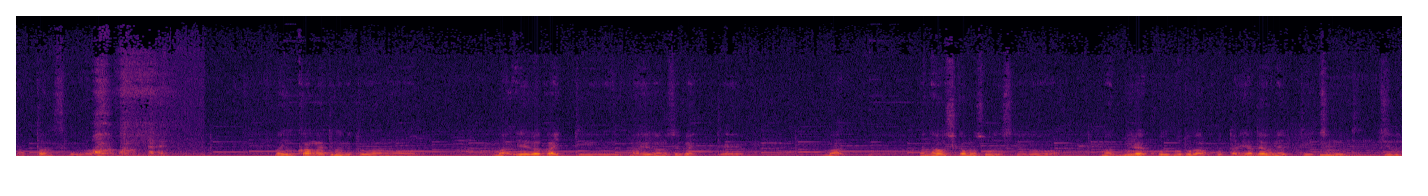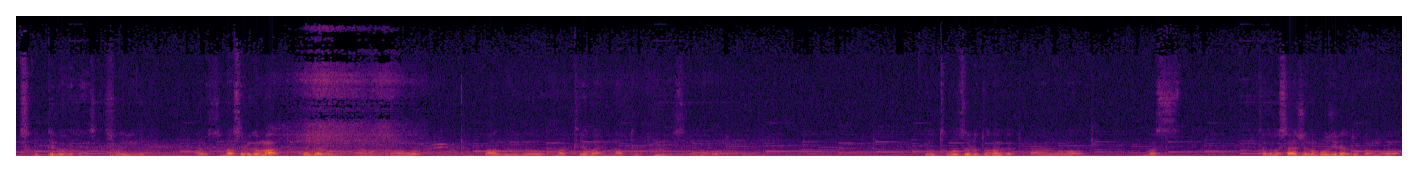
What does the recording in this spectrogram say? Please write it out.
なったんですけど まあよく考えてみるとあの、まあ、映画界っていう、まあ、映画の世界って、まあ、まあナウシカもそうですけど、まあ、未来こういうことが起こったら嫌だよねっていうつもりで自分作ってるわけじゃないですか。そういうあるし、まあ、それがまあ今回のあのこの番組の、まあ、テーマにもなってると思うんですけど、でもとするとなんかあの、まあ、す例えば最初の「ゴジラ」とかも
